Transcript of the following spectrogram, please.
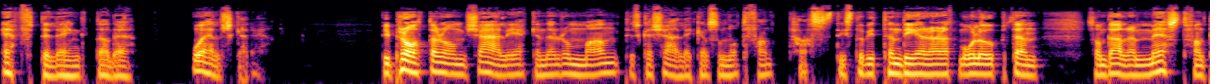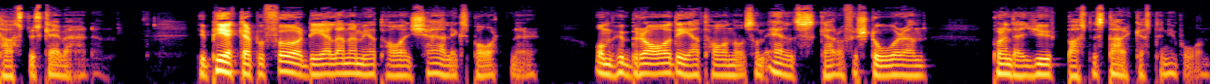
efterlängtade och älskade. Vi pratar om kärleken, den romantiska kärleken som något fantastiskt och vi tenderar att måla upp den som det allra mest fantastiska i världen. Vi pekar på fördelarna med att ha en kärlekspartner, om hur bra det är att ha någon som älskar och förstår en på den där djupaste, starkaste nivån.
